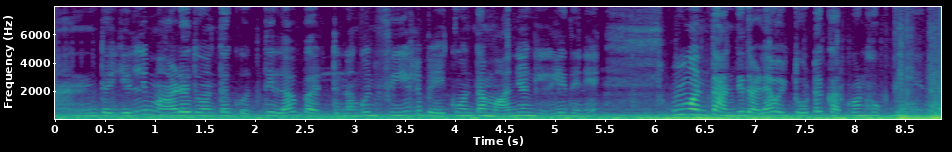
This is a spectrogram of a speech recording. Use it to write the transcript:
ಆ್ಯಂಡ್ ಎಲ್ಲಿ ಮಾಡೋದು ಅಂತ ಗೊತ್ತಿಲ್ಲ ಬಟ್ ನನಗೊಂದು ಫೀಲ್ಡ್ ಬೇಕು ಅಂತ ಮಾನ್ಯಂಗೆ ಹೇಳಿದ್ದೀನಿ. ಹ್ಞೂ ಅಂತ ಅಂದಿದ್ದಾಳೆ, ಅವಳು ತೋಟಕ್ಕೆ ಕರ್ಕೊಂಡು ಹೋಗ್ತೀನಿ ಅಂತ.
